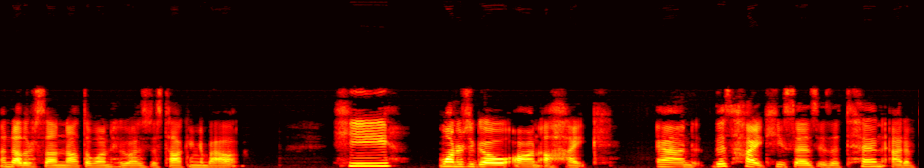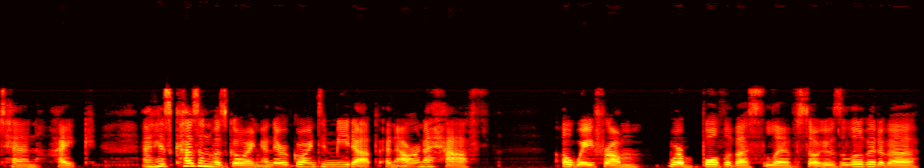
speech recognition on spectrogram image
another son, not the one who I was just talking about, he wanted to go on a hike. And this hike, he says, is a 10 out of 10 hike. And his cousin was going, and they were going to meet up an hour and a half away from where both of us live. So it was a little bit of a,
